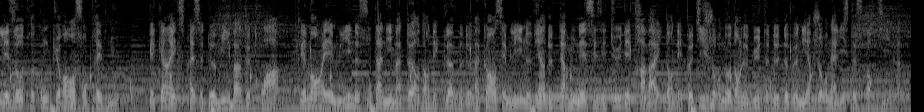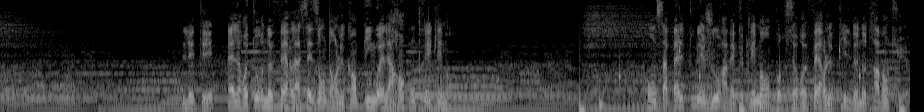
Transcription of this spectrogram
Les autres concurrents sont prévenus. Pékin Express 2023, Clément et Emeline sont animateurs dans des clubs de vacances Emeline vient de terminer ses études et travaille dans des petits journaux dans le but de devenir journaliste sportive. L'été, elle retourne faire la saison dans le camping où elle a rencontré Clément. On s'appelle tous les jours avec Clément pour se refaire le fil de notre aventure.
